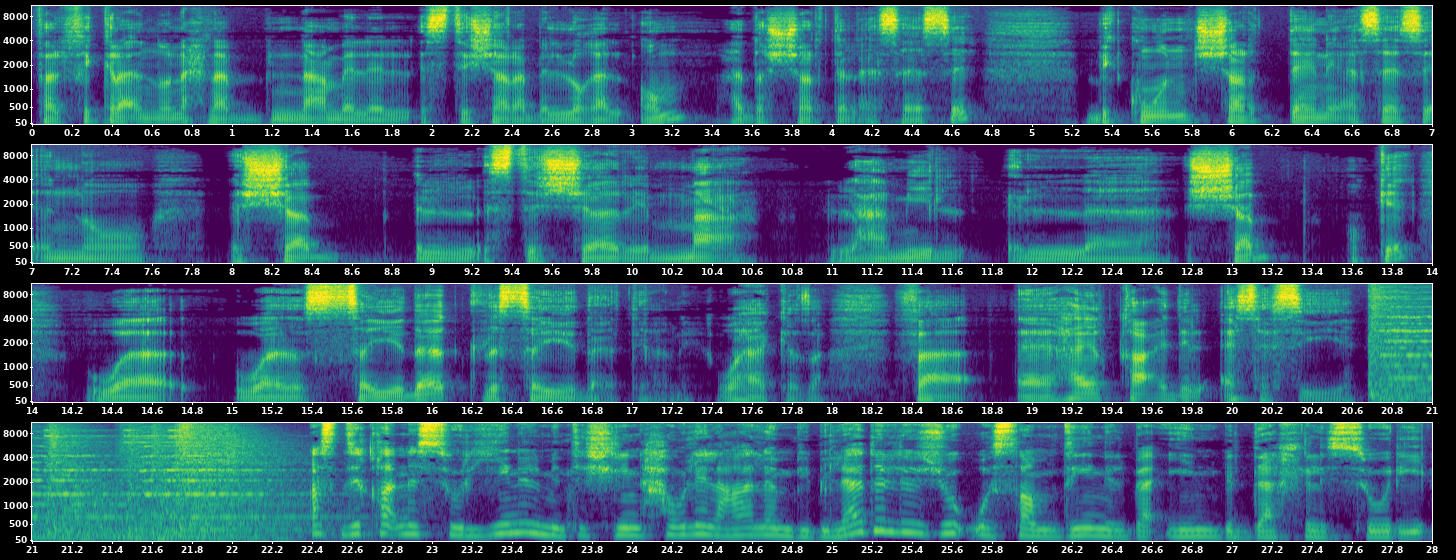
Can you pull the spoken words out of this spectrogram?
فالفكرة أنه نحن بنعمل الاستشارة باللغة الأم هذا الشرط الأساسي. بيكون شرط تاني أساسي أنه الشاب الاستشاري مع العميل الشاب أوكي؟ و والسيدات للسيدات يعني وهكذا. فهاي آه، القاعدة الأساسية. أصدقائنا السوريين المنتشرين حول العالم ببلاد اللجوء والصامدين الباقيين بالداخل السوري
